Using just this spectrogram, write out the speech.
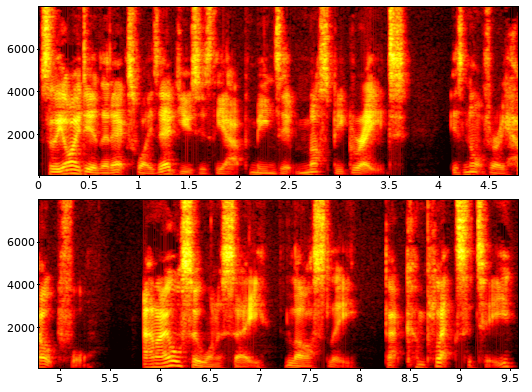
So the idea that XYZ uses the app means it must be great is not very helpful. And I also want to say, lastly, that complexity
